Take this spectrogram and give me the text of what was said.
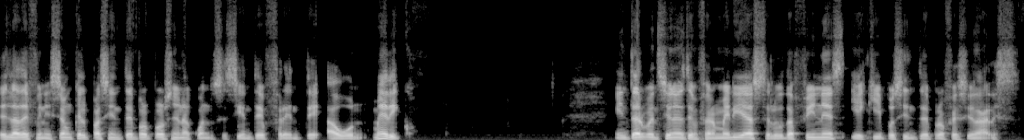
es la definición que el paciente proporciona cuando se siente frente a un médico. Intervenciones de enfermería, salud afines y equipos interprofesionales.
